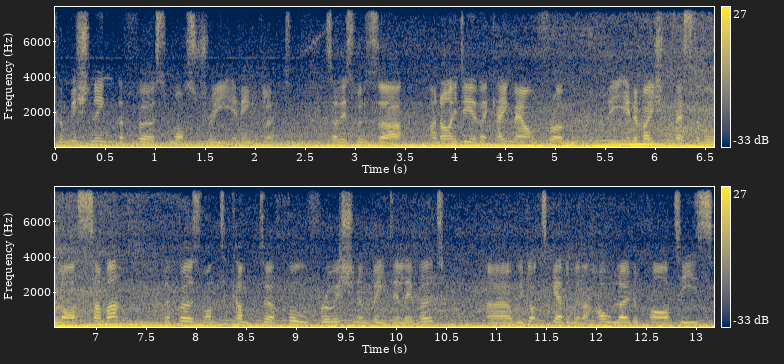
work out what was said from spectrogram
commissioning the first moss tree in England. So this was uh, an idea that came out from the Innovation Festival last summer, the first one to come to full fruition and be delivered. Uh, we got together with a whole load of parties,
